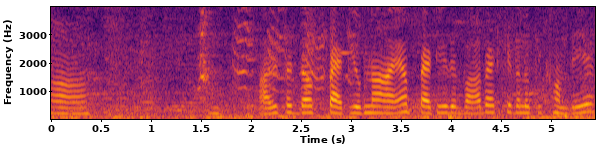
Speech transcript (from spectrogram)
ਹਾਂ। ਅੱਜ ਤੱਕ ਦਾ ਪੈਟੀਓ ਬਣਾ ਆਇਆ ਪੈਟੀਓ ਦੇ ਬਾਹਰ ਬੈਠ ਕੇ ਤਾਂ ਲੋਕੀ ਖਾਂਦੇ ਆ।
